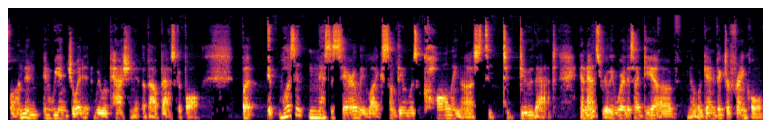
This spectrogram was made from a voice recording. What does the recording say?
fun, and and we enjoyed it. We were passionate about basketball, but it wasn't necessarily like something was calling us to to do that. And that's really where this idea of, you know, again, Viktor Frankl,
